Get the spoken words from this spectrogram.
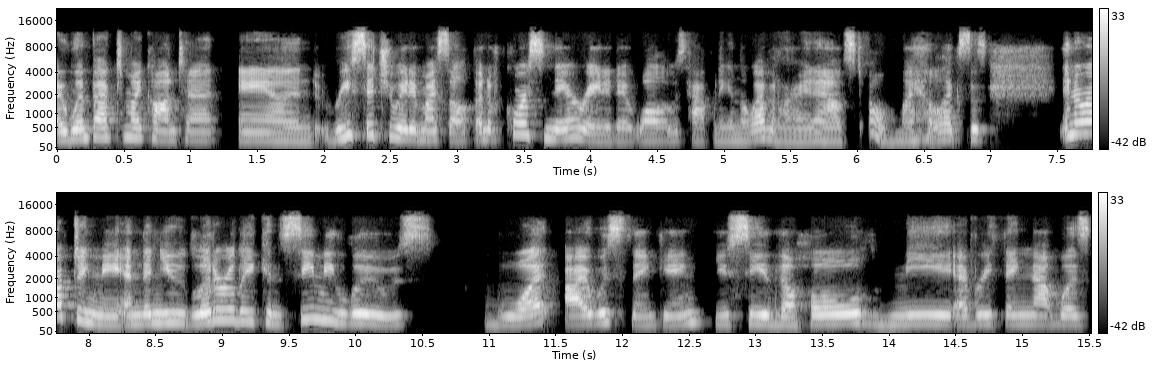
I went back to my content and resituated myself, and of course, narrated it while it was happening in the webinar. I announced, Oh, my Alexa's interrupting me. And then you literally can see me lose what I was thinking. You see the whole me, everything that was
